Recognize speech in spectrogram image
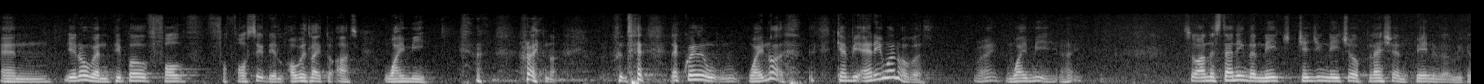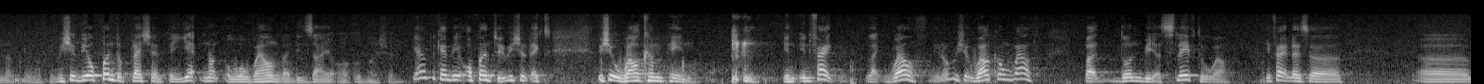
And you know, when people fall, fall sick, they always like to ask, why me? right? No. that, that question, why not? Can be any one of us, right? Why me, right? So understanding the nat- changing nature of pleasure and pain, we cannot. We should be open to pleasure and pain, yet not overwhelmed by desire or aversion. Yeah, we can be open to it. We should, ex- we should welcome pain. in, in fact, like wealth, you know, we should welcome wealth, but don't be a slave to wealth. In fact, there's a uh,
